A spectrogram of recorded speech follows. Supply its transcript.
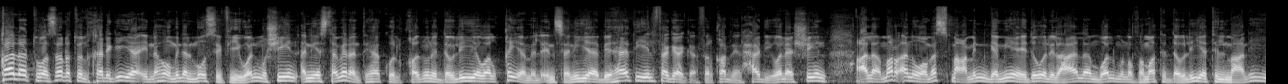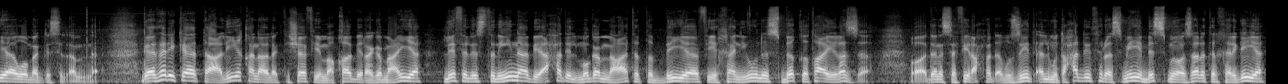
قالت وزارة الخارجية إنه من المؤسف والمشين أن يستمر انتهاك القانون الدولي والقيم الإنسانية بهذه الفجاجة في القرن الحادي والعشرين على مرأى ومسمع من جميع دول العالم والمنظمات الدولية المعنية ومجلس الأمن. جاء ذلك تعليقا على اكتشاف مقابر جماعية لفلسطينيين بأحد المجمعات الطبية في خان يونس بقطاع غزة. وأدان السفير أحمد أبو زيد المتحدث الرسمي باسم وزارة الخارجية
